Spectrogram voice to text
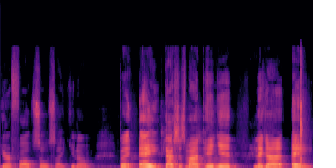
your fault. So it's like you know. But hey, that's just my opinion, nigga. Hey,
